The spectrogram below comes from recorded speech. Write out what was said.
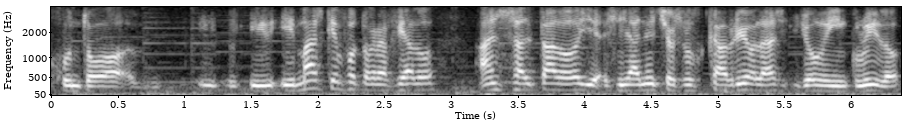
junto y, más que fotografiado han saltado y han hecho sus cabriolas, yo incluido,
